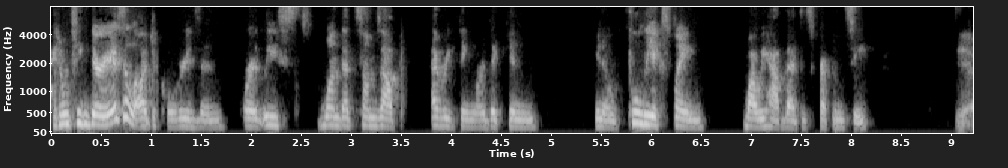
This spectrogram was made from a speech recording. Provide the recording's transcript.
I don't think there is a logical reason, or at least one that sums up everything or that can, you know, fully explain why we have that discrepancy. Yeah,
